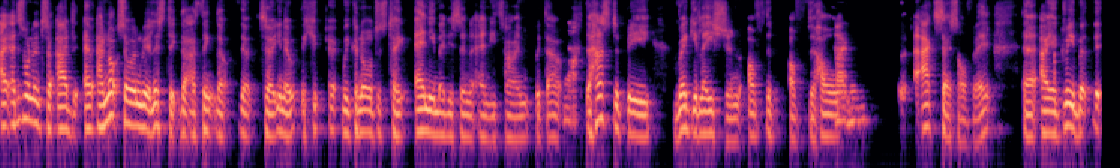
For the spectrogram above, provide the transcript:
I, I, just wanted to add, I'm not so unrealistic that I think that that uh, you know uh, we can all just take any medicine at any time without. Yeah. There has to be regulation of the of the whole access of it. Uh, I agree, but the,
